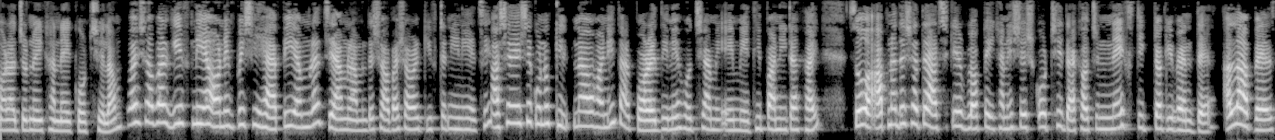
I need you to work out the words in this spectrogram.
করার জন্য এখানে করছিলাম। সবাই সবার গিফট নিয়ে অনেক বেশি হ্যাপি আমরা যে আমরা আমাদের সবাই সবার গিফটটা নিয়ে নিয়েছি। বাসায় এসে কোনো ক্লিপ নেওয়া হয়নি, তার পরের দিনে হচ্ছে আমি এই মেথি পানিটা খাই। সো আপনাদের সাথে আজকের ব্লগটা এখানে শেষ করছি, দেখা হচ্ছে নেক্সট টিকটক ইভেন্টে আল্লাহ হাফেজ!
